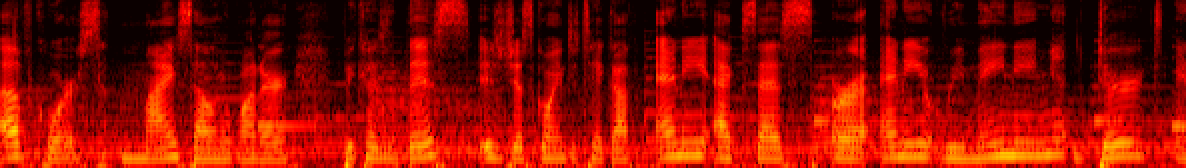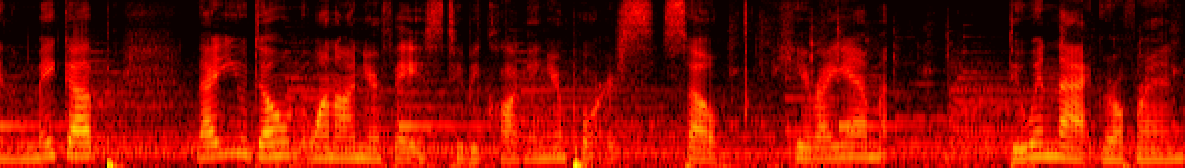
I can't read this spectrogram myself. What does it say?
of course, micellar water because this is just going to take off any excess or any remaining dirt and makeup that you don't want on your face to be clogging your pores. So here I am doing that, girlfriend.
